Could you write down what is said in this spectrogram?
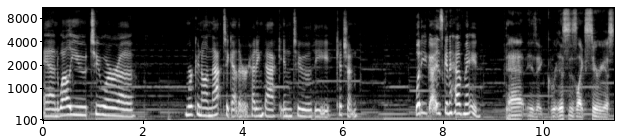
And while you two are uh, working on that together, heading back into the kitchen, what are you guys gonna have made? That is a. This is like serious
